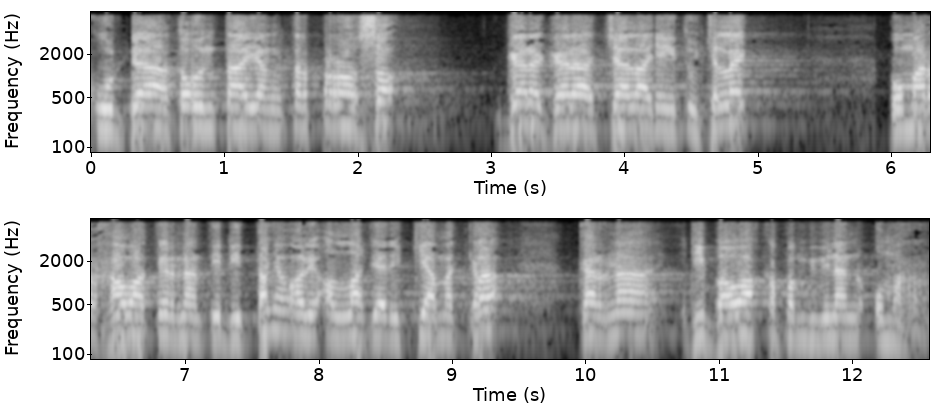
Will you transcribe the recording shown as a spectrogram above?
kuda atau unta yang terperosok gara-gara jalannya itu jelek, Umar khawatir nanti ditanya oleh Allah dari kiamat kelak karena dibawa kepemimpinan Umar.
